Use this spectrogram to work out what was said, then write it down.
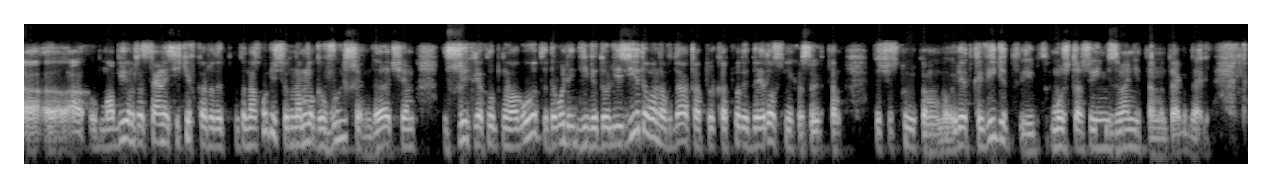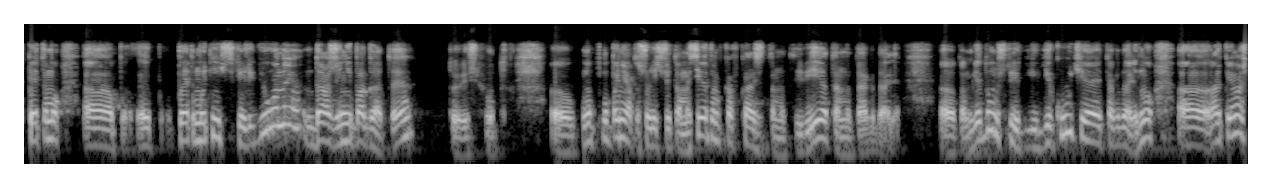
а, а, а, объем социальной сети, в которой ты находишься, он намного выше, да, чем жителя крупного города, довольно индивидуализированных, да, который, который да и родственников своих там зачастую там редко видит и может даже и не звонит там и так далее. Поэтому, э, поэтому этнические регионы, даже не богатые, то есть вот, э, ну, ну понятно, что речь идет там о Северном Кавказе, там, о Тыве там, и так далее. Э, там, я думаю, что Якутия и так далее. Но а, понимаешь,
